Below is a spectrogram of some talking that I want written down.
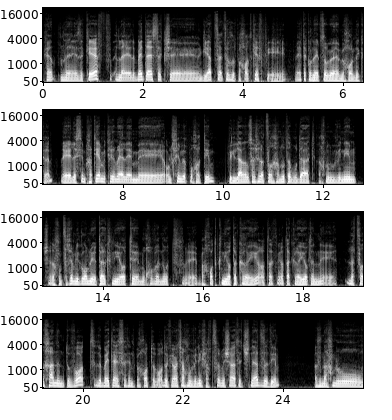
כן, זה, זה כיף. לבית העסק שגייסת אצלו זה פחות כיף, כי היית קונה אצלו בכל מקרה. לשמחתי המקרים האלה הם אה, הולכים ופוחתים. בגלל הנושא של הצרכנות המודעת, אנחנו מבינים שאנחנו צריכים לגרום ליותר קניות uh, מוכוונות, uh, פחות קניות אקראיות. הקניות האקראיות הן, uh, לצרכן הן טובות, לבית העסק הן פחות טובות, וכיוון שאנחנו מבינים שאנחנו צריכים לשרת את שני הצדדים, אז אנחנו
